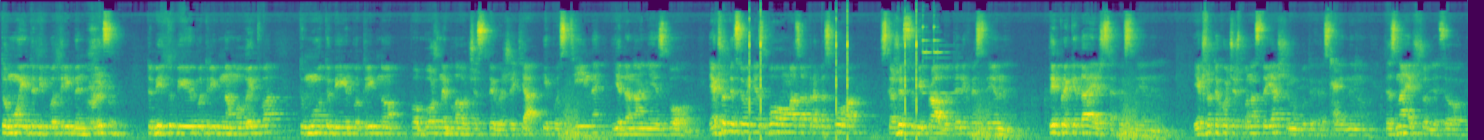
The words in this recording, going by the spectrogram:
Тому і тобі потрібен піст, тобі, тобі потрібна молитва, тому тобі потрібно побожне благочестиве життя і постійне єднання із Богом. Якщо ти сьогодні з Богом, а завтра без Бога, скажи собі правду, ти не християнин. Ти прикидаєшся християнином. Якщо ти хочеш по-настоящому бути християнином, ти знаєш, що для цього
